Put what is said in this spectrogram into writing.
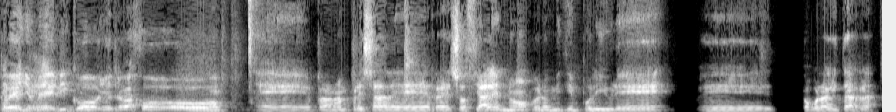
a ver, yo me dedico, yo trabajo eh, para una empresa de redes sociales, ¿no? Pero en mi tiempo libre eh, toco la guitarra.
